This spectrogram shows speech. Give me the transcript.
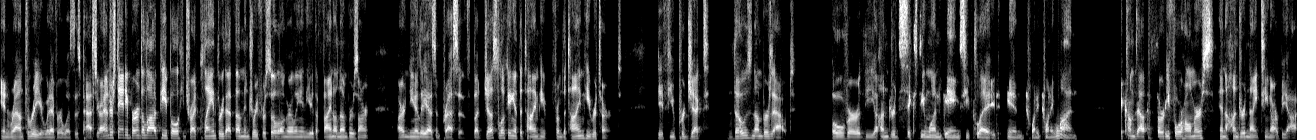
in round three or whatever it was this past year. I understand he burned a lot of people. He tried playing through that thumb injury for so long early in the year. The final numbers aren't aren't nearly as impressive. But just looking at the time he from the time he returned, if you project those numbers out over the 161 games he played in 2021, it comes out to 34 homers and 119 RBI.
